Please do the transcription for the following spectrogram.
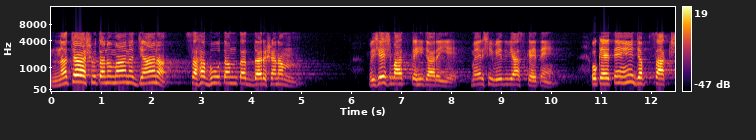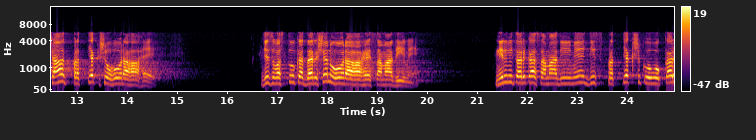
न च ज्ञान सहभूतम तदर्शनम विशेष बात कही जा रही है। महर्षि वेदव्यास कहते हैं। वो कहते हैं, जब साक्षात प्रत्यक्ष हो रहा है, जिस वस्तु का दर्शन हो रहा है समाधि में निर्वितर का समाधि में जिस प्रत्यक्ष को वो कर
